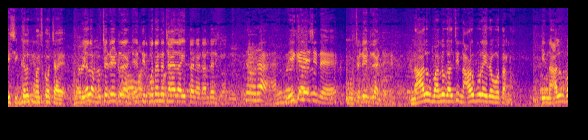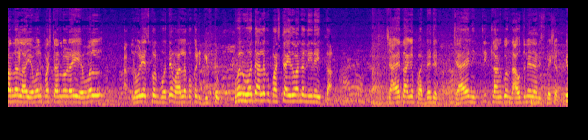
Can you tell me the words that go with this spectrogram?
ఈ సిక్కలకు మంచుకో ఛాయ్. ఇలా ముచ్చటేంటి అంటే తిరుపతి అన్న ఛాయ్ తాగిస్తాడట అందరికి. నీకే చేసిండే. ముచ్చటేంటి అంటే నాలుగు బండ్లు కలిసి నాగపూర్ అయితే పోతాను. ఈ నాలుగు బండ్లలో ఎవరు ఫస్ట్ అన్లోడ్ అయ్యి ఎవరు లోడ్ వేసుకొని పోతే వాళ్ళకు ఒకటి గిఫ్ట్. ఎవరు పోతే వాళ్ళకు ఫస్ట్ ఐదు వందలు నేనే ఇస్తా. ఛాయ్ తాగే పద్ధతి. ఛాయ్ ఇట్లా ఇట్లా అనుకుని తాగుతున్నది దాని స్పెషల్ ఈ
